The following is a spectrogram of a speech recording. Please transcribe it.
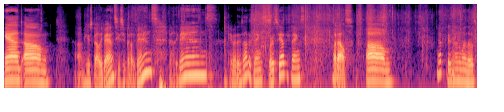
And um, um, here's belly bands. These are belly bands. Belly bands. Okay, well, there's other things. Where's the other things? What else? Um, there's another one of those.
